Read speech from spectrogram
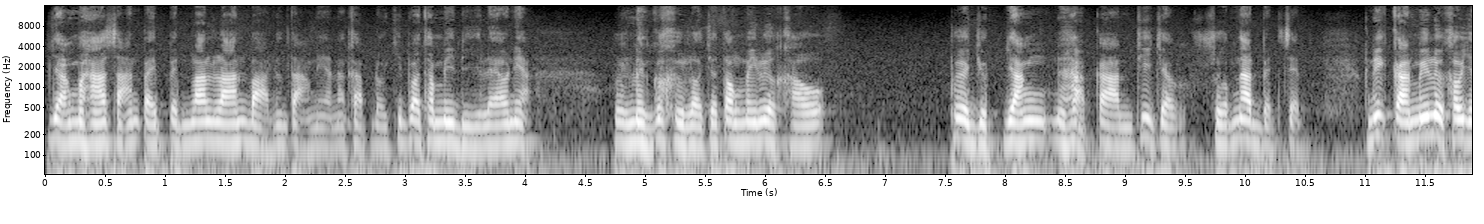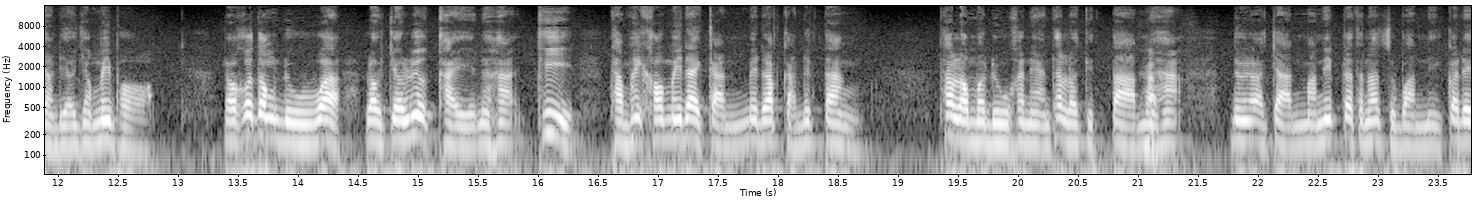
อ่าอย่างมหาศาลไปเป็นล้านล้านบาทต่างๆเนี่ยนะครับเราคิดว่าถ้าไม่ดีแล้วเนี่ยหนึ่งก็คือเราจะต้องไม่เลือกเขาเพื่อหยุดยั้งนะครัฮะบการที่จะสวมนาจเบ็ดเสร็จทีนี้การไม่เลือกเขาอย่างเดียวยังไม่พอ เราก็ต้องดูว่าเราจะเลือกใครนะฮะที่ทำให้เขาไม่ได้การไม่ได้รับการเลือกตั้ง ถ้าเรามาดูคะแนนถ้าเราติดตามนะฮะโดยอาจารย์มานิตรัตนสุวรรณนี่ก็ได้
